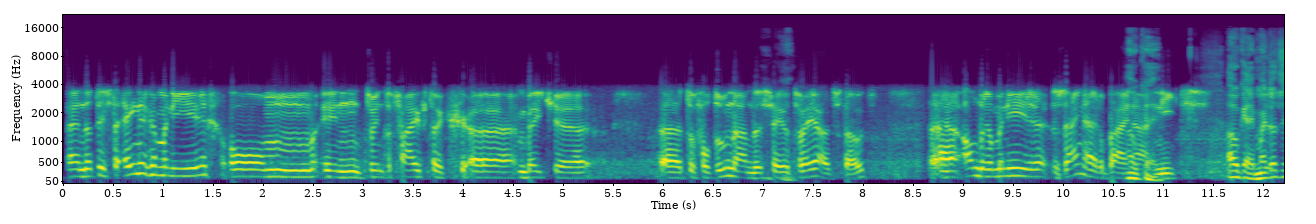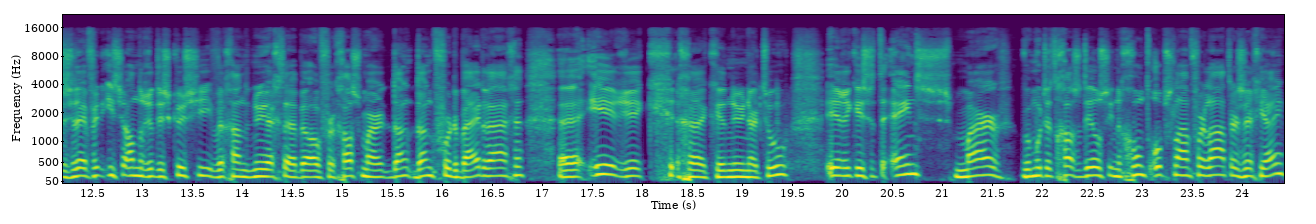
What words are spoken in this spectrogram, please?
En dat is de enige manier om in 2050 een beetje te voldoen aan de CO2-uitstoot. Uh, andere manieren zijn er bijna niet. Oké, maar dat is even een iets andere discussie. We gaan het nu echt hebben over gas, maar dank, dank voor de bijdrage. Eh Erik ga ik er nu naartoe. Erik is het eens, maar we moeten het gas deels in de grond opslaan voor later, zeg jij?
